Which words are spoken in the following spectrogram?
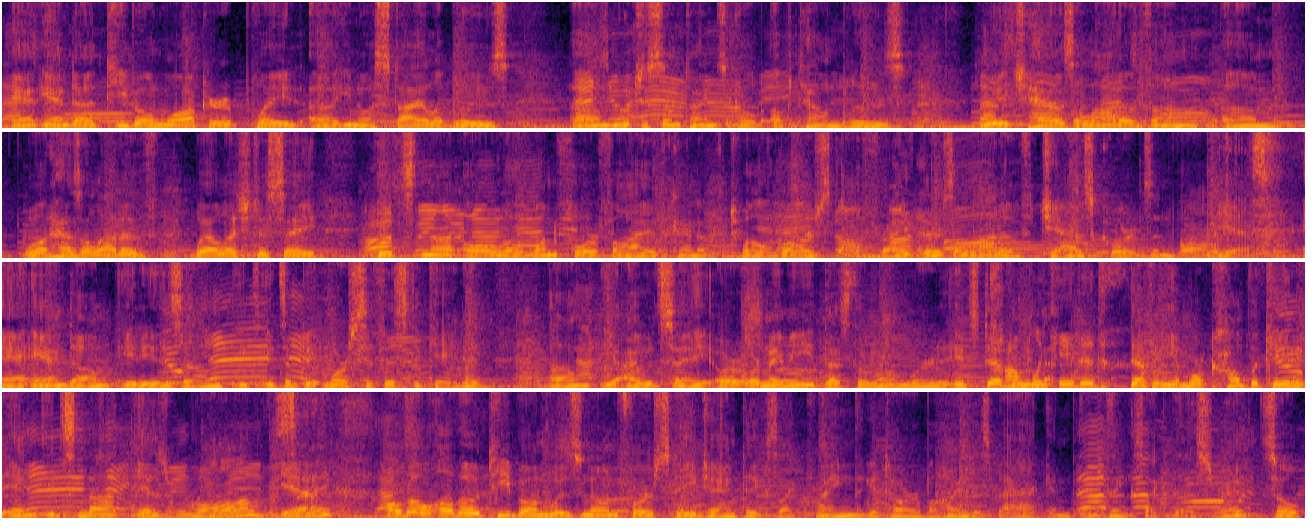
And and uh, T Bone Walker played uh, you know a style of blues um, which is sometimes called uptown blues, which has a lot of um, um, well, it has a lot of well, let's just say it's not all four five kind of twelve bar stuff, right? There's a lot of jazz chords involved. Yes. A- and, um, it is um, it's, it's a bit more sophisticated. Um, yeah, I would say, or, or maybe that's the wrong word. It's definitely not- Complicated? definitely more complicated, and it's not as raw. Say, although although T Bone was known for stage antics like playing the guitar behind his back and, and things like this, right? So.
